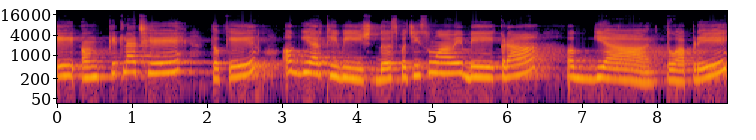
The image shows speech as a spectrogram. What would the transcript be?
એ અંક કેટલા છે? તો કે અગિયારથી વીસ. દસ પછી શું આવે? બે એકડા અગિયાર. તો આપણે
